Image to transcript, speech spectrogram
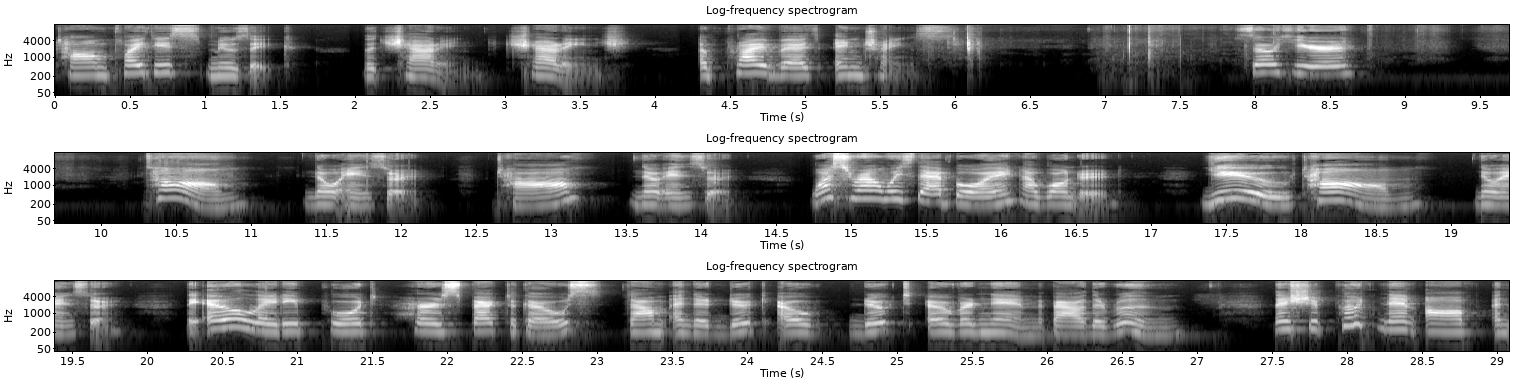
Tom plays his music, the challenge, challenge, a private entrance. So here, Tom, no answer. Tom, no answer. What's wrong with that boy? I wondered. You, Tom, no answer. The old lady put her spectacles down and looked, looked over them about the room. Then she put them up and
